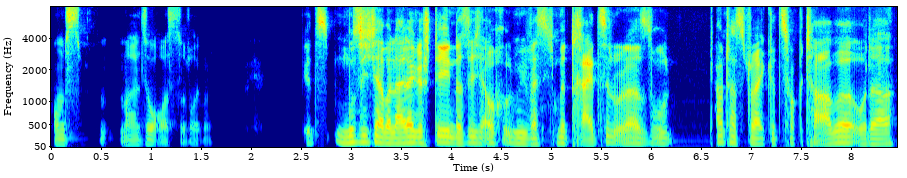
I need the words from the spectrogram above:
Um es mal so auszudrücken. Jetzt muss ich aber leider gestehen, dass ich auch irgendwie, weiß ich, mit 13 oder so Counter-Strike gezockt habe oder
